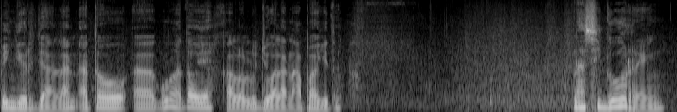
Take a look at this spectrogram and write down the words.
pinggir jalan atau uh, eh, gue nggak tahu ya kalau lu jualan apa gitu. Nasi goreng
